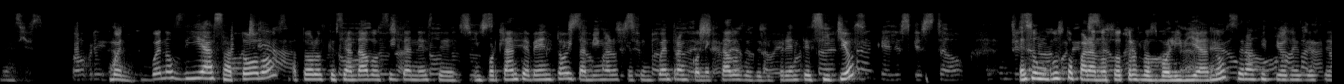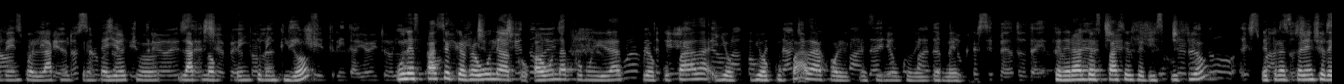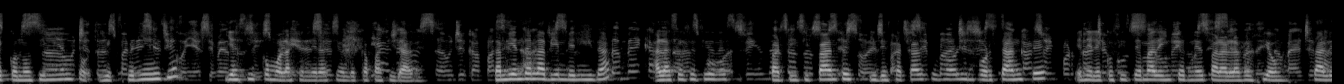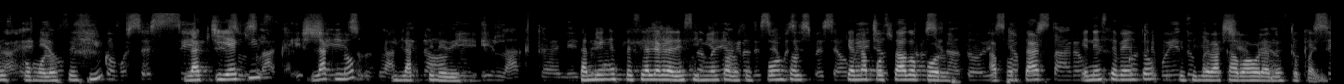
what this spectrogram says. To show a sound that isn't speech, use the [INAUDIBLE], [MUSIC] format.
Gracias. Bueno, buenos días a todos, a todos los que se han dado cita en este importante evento y también a los que se encuentran conectados desde diferentes sitios. Es un gusto para nosotros los bolivianos ser anfitriones de este evento LACNIC 38, LACNOC 2022, un espacio que reúne a, una comunidad preocupada y ocupada por el crecimiento de Internet, generando espacios de discusión, de transferencia de conocimiento y experiencias, y así como la generación de capacidades. También dan la bienvenida a las asociaciones participantes y destacar su rol importante en el ecosistema de Internet para la región, tales como los CECIR, LAC-IX, LACNOC y LAC-TLD. También especial agradecimiento a los sponsors que han apostado por aportar en este evento que se lleva a cabo ahora en nuestro país.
